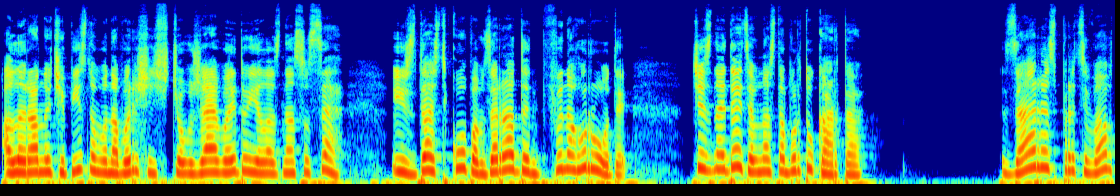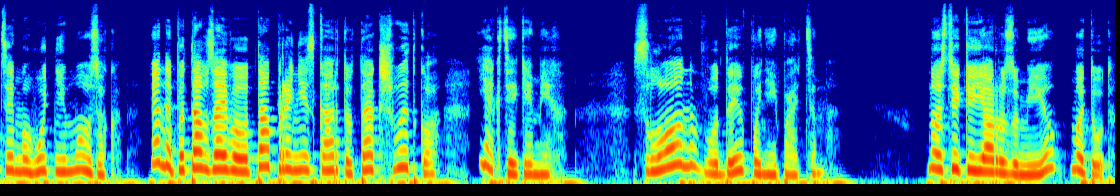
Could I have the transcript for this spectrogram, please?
Але рано чи пізно вона вирішить, що вже видоїла з нас усе, і здасть копам заради винагороди. Чи знайдеться в нас на борту карта? Зараз працював цей могутній мозок. Я не питав зайвого та приніс карту так швидко, як тільки міг. Слон водив по ній пальцем. Настільки я розумію, ми тут.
